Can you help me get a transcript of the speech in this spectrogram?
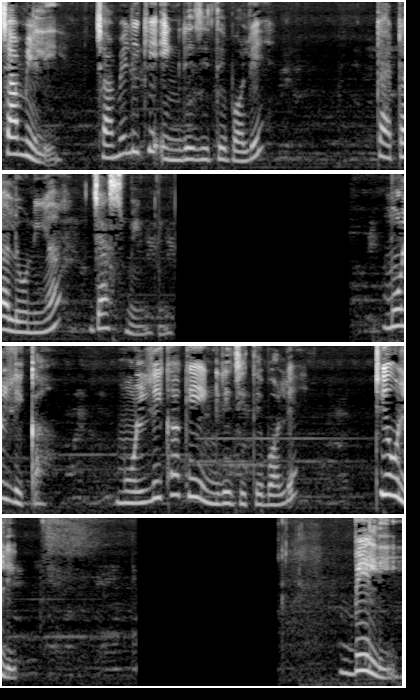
চামেলি। চামেলিকে ইংরেজিতে বলে ক্যাটালোনিয়া জাসমিন। মল্লিকা। মল্লিকাকে ইংরেজিতে বলে টিউলিপ। বেলি।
